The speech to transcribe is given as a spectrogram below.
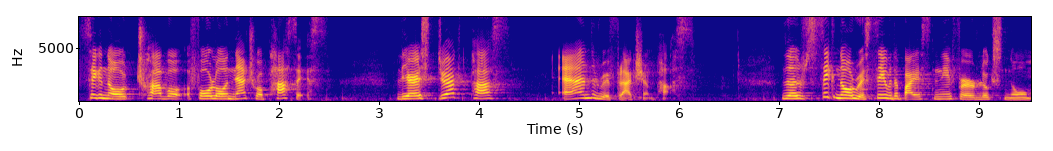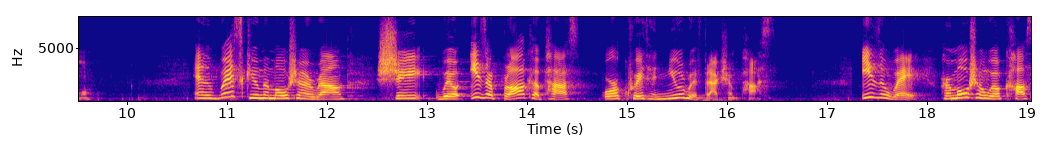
signal travel follow natural passes. There is direct path and reflection path. The signal received by a sniffer looks normal. And with human motion around, she will either block a path or create a new reflection path. Either way, her motion will cause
